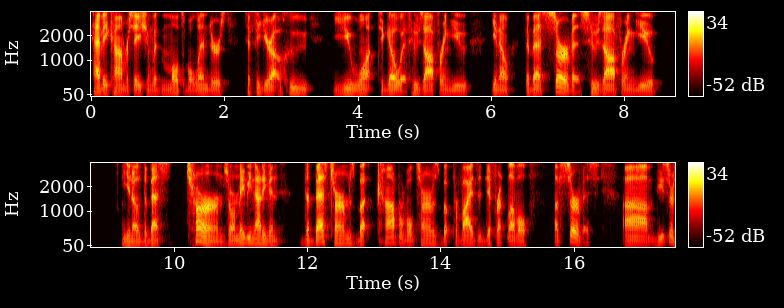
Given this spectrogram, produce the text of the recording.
have a conversation with multiple lenders to figure out who you want to go with, who's offering you, you know, the best service, who's offering you you know, the best terms, or maybe not even the best terms, but comparable terms, but provides a different level of service. Um, these are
